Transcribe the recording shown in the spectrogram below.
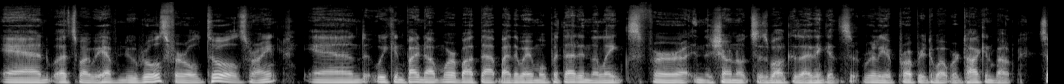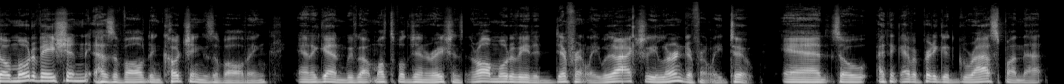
And that's why we have new rules for old tools, right? And we can find out more about that, by the way, and we'll put that in the links for uh, in the show notes as well, because I think it's really appropriate to what we're talking about. So motivation has evolved and coaching is evolving. And again, we've got multiple generations. They're all motivated differently. We actually learn differently too. And so I think I have a pretty good grasp on that.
